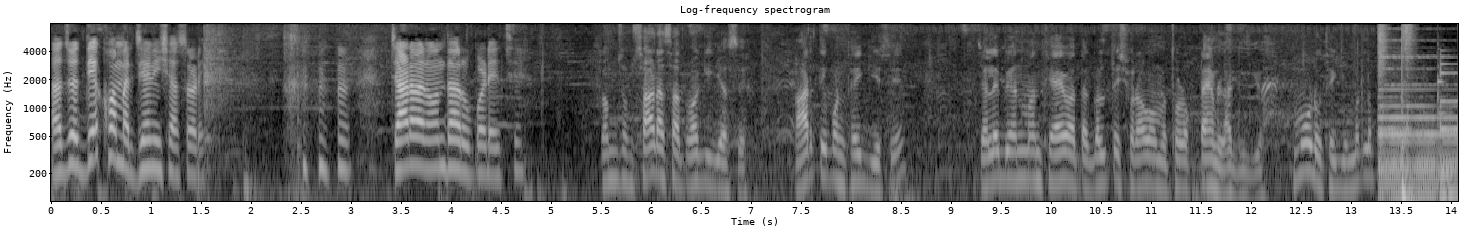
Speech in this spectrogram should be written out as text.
હજુ દેખો અમારે જેનિશા સડે. જાડવાનું અંધારું પડે છે. કમસમ સાડા સાત વાગી ગયા છે. આરતી પણ થઈ ગઈ છે. જલેબી હનુમાનથી આવ્યા હતા ગલતેશ્વર આવવામાં થોડોક ટાઈમ લાગી ગયો. મોડું થઈ ગયું મતલબ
